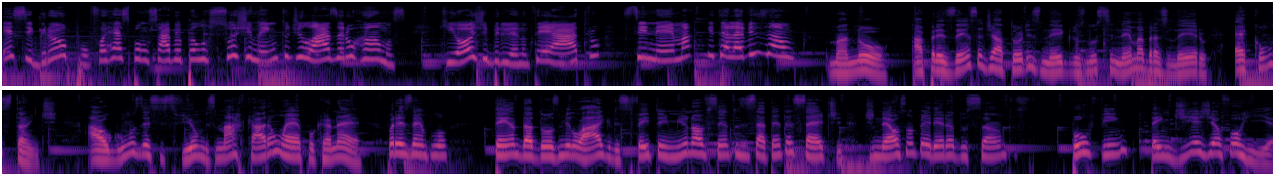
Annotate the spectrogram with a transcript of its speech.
Esse grupo foi responsável pelo surgimento de Lázaro Ramos, que hoje brilha no teatro, cinema e televisão. Manu, a presença de atores negros no cinema brasileiro é constante. Alguns desses filmes marcaram época, né? Por exemplo, Tenda dos Milagres, feito em 1977, de Nelson Pereira dos Santos. Por fim, tem Dias de Euforia,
